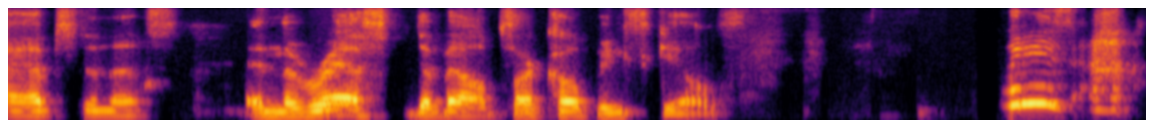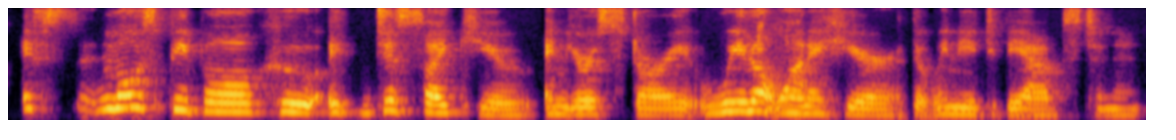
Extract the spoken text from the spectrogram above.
abstinence and the rest develops our coping skills. What is if most people who eh, just like you and your story we don't want to hear that we need to be abstinent.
